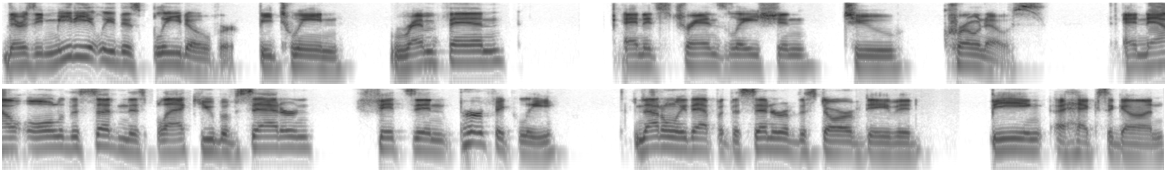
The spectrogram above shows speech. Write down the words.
there's immediately this bleed over between Remphan and its translation to Kronos. And now all of a sudden, this black cube of Saturn fits in perfectly. Not only that, but the center of the Star of David being a hexagon,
